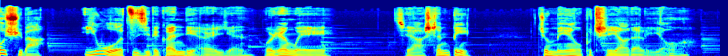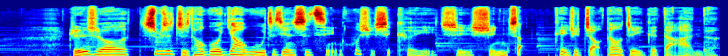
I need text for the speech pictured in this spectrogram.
或许吧。以我自己的观点而言，我认为只要生病，就没有不吃药的理由。只是说，是不是只透过药物这件事情，或许是可以去寻找，可以去找到这一个答案的。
